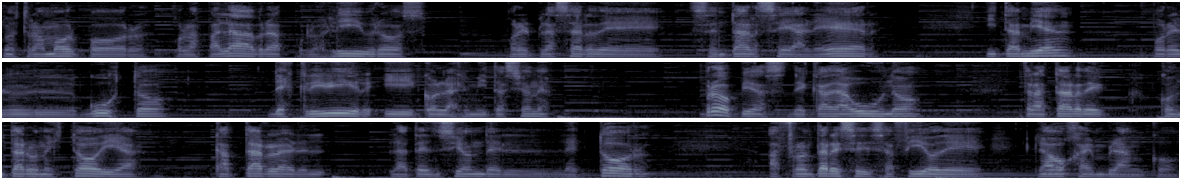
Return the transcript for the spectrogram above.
nuestro amor por, por las palabras, por los libros, por el placer de sentarse a leer y también por el gusto de escribir y con las limitaciones propias de cada uno, tratar de contar una historia, captar la, la atención del lector, afrontar ese desafío de la hoja en blanco.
